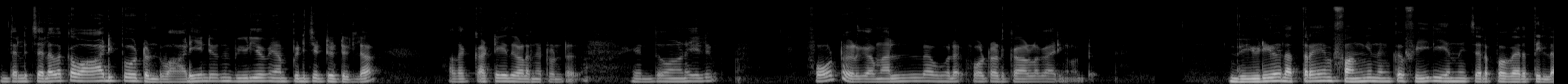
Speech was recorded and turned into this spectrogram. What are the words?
ഇതെല്ലാം ചിലതൊക്കെ വാടിപ്പോയിട്ടുണ്ട്. വാടിയതിന്റെ ഒന്നും വീഡിയോ ഞാൻ പിടിച്ചിട്ടിട്ടില്ല. അതൊക്കെ കട്ട് ചെയ്ത് കളഞ്ഞിട്ടുണ്ട്. എന്തുവാണേലും ഫോട്ടോ എടുക്കാം. നല്ല പോലെ ഫോട്ടോ എടുക്കാനുള്ള കാര്യങ്ങളുണ്ട്. വീഡിയോയിൽ അത്രയും ഭംഗി നിങ്ങൾക്ക് ഫീൽ ചെയ്യുന്നത് ചിലപ്പോൾ വരത്തില്ല.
